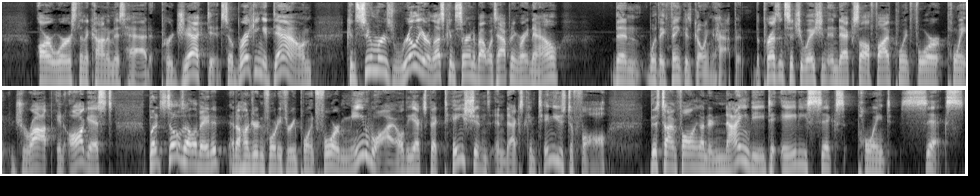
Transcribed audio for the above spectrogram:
are worse than economists had projected. So breaking it down, consumers really are less concerned about what's happening right now than what they think is going to happen. The present situation index saw a 5.4 point drop in August, but it still is elevated at 143.4. Meanwhile, the expectations index continues to fall this time falling under 90 to 86.6.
